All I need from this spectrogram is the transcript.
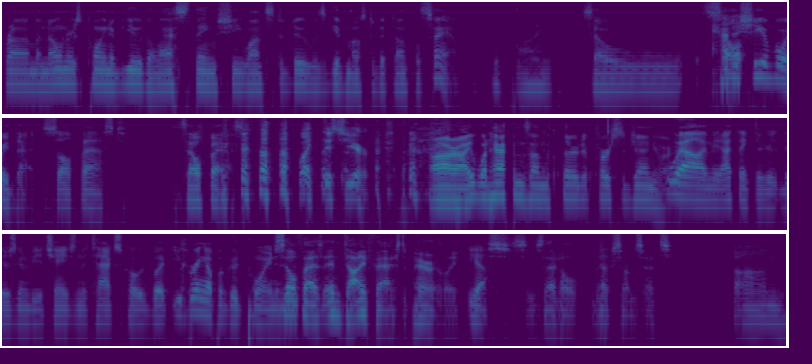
from an owner's point of view, the last thing she wants to do is give most of it to Uncle Sam. Good point. So, how does she avoid that? Sell fast. Sell fast. like this year. All right. What happens on the third, first of January? Well, I mean, I think there, there's going to be a change in the tax code, but you bring up a good point. and Sell fast and die fast, apparently, Yes, since that whole that That's- sunsets. um,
